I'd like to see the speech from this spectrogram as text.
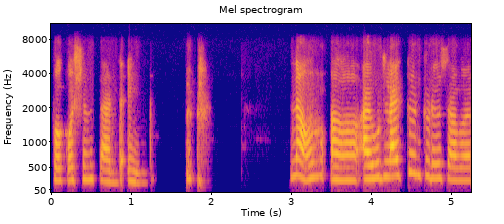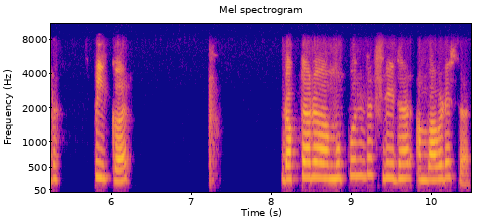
for questions at the end. now, uh, I would like to introduce our speaker, Dr. Mukund Sridhar Ambavade, sir.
